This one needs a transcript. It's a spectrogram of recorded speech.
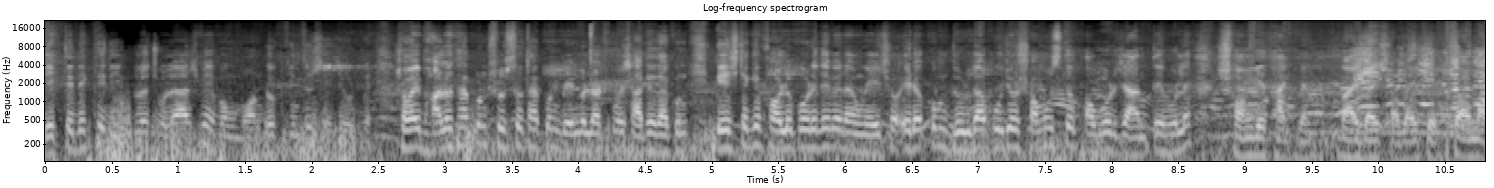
দেখতে দেখতে দিনগুলো চলে আসবে এবং মণ্ডপ কিন্তু সেজে উঠবে। সবাই ভালো থাকুন, সুস্থ থাকুন বেঙ্গল ডট কমের সাথে থাকুন। পেজটাকে ফলো করে দেবেন এবং এই এরকম দুর্গাপুজোর সমস্ত খবর জানতে হলে সঙ্গে থাকবেন। বাই বাই সবাইকে। জয় মা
